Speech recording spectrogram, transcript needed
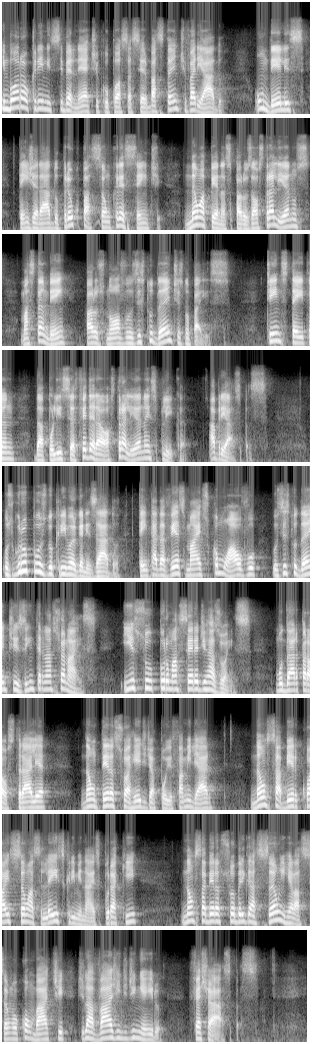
Embora o crime cibernético possa ser bastante variado, um deles tem gerado preocupação crescente, não apenas para os australianos, mas também para os novos estudantes no país. Tim Staton, da Polícia Federal Australiana, explica, aspas, os grupos do crime organizado têm cada vez mais como alvo os estudantes internacionais, isso por uma série de razões. Mudar para a Austrália não ter a sua rede de apoio familiar, não saber quais são as leis criminais por aqui, não saber a sua obrigação em relação ao combate de lavagem de dinheiro. Fecha aspas.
